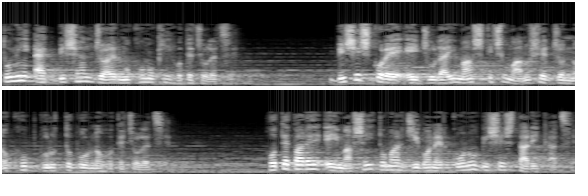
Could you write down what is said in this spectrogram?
তুমি এক বিশাল জয়ের মুখোমুখি হতে চলেছে। বিশেষ করে এই জুলাই মাস কিছু মানুষের জন্য খুব গুরুত্বপূর্ণ হতে চলেছে। হতে পারে এই মাসেই তোমার জীবনের কোনো বিশেষ তারিখ আছে।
